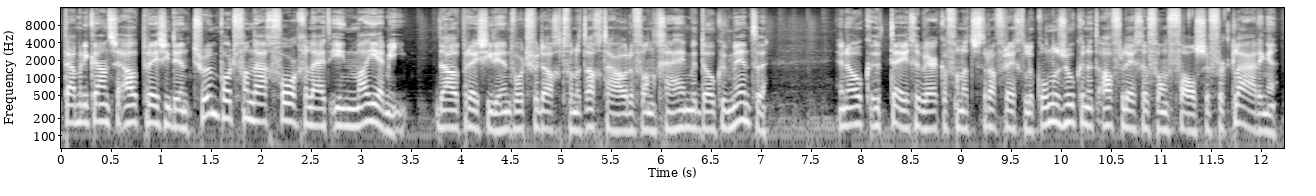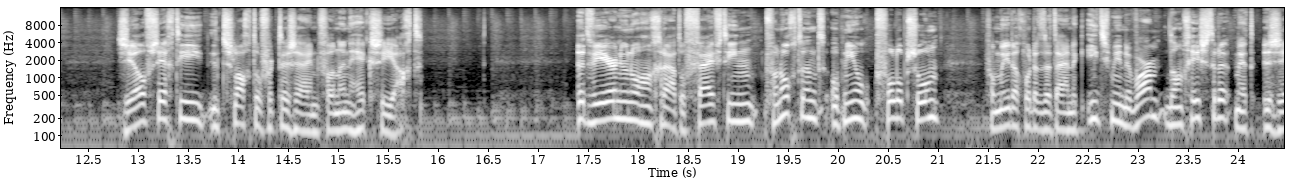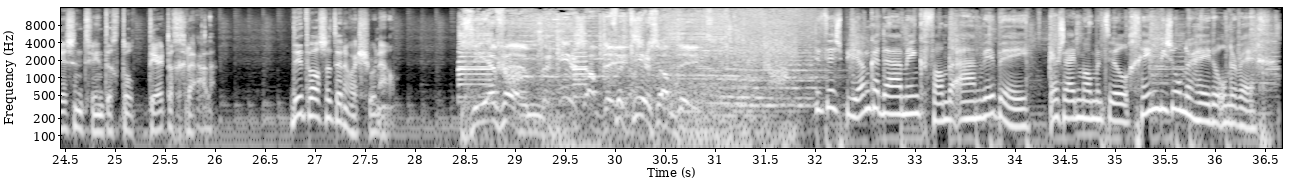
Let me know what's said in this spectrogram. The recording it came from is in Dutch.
De Amerikaanse oud-president Trump wordt vandaag voorgeleid in Miami. De oud-president wordt verdacht van het achterhouden van geheime documenten. En ook het tegenwerken van het strafrechtelijk onderzoek... en het afleggen van valse verklaringen. Zelf zegt hij het slachtoffer te zijn van een heksenjacht. Het weer, nu nog een graad of 15. Vanochtend opnieuw volop zon... Vanmiddag wordt het uiteindelijk iets minder warm dan gisteren met 26 tot 30 graden. Dit was het NOS Journaal. ZFM, verkeersupdate. verkeersupdate. Dit is Bianca Damink van de ANWB. Er zijn momenteel geen bijzonderheden onderweg.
